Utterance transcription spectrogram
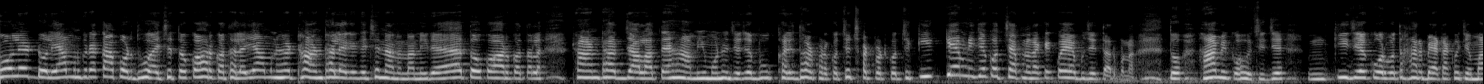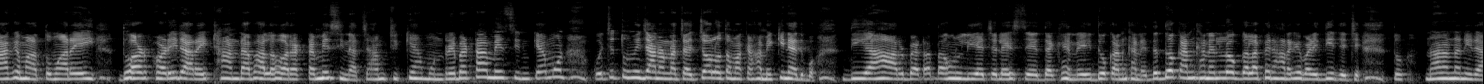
ডোলের ডোলে এমন করে কাপড় ধোয়াইছে, তো কহার কথা লাগে, এমন হয়ে ঠান্ডা লেগে গেছে, নানা নানি রে, তো কহার কথা লাগে ঠান্ডার জ্বালাতে আমি মনে হচ্ছে যে বুক খালি ধরফড় করছে, ছটফট করছে, কি কেমনি যে করছে আপনারাকে কয়ে বুঝাইতে পারব না। তো আমি কহছি যে কি যে করব, তো হার বেটা করছে মাগে মা, তোমার এই ধরফড়ির আর এই ঠান্ডা ভালো হওয়ার একটা মেশিন আছে। আমি কেমন রে বেটা মেশিন কেমন? কইছে, তুমি জানো না, চাই, চলো তোমাকে আমি কিনে দেবো। দিয়া আর বেটা তখন লিয়ে চলে এসছে, দেখেন এই দোকানখানে দোকানখানের লোক গলা ফের হাঁড়কে বাড়ি দিয়ে যাচ্ছে। তো নানা নানিরা,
